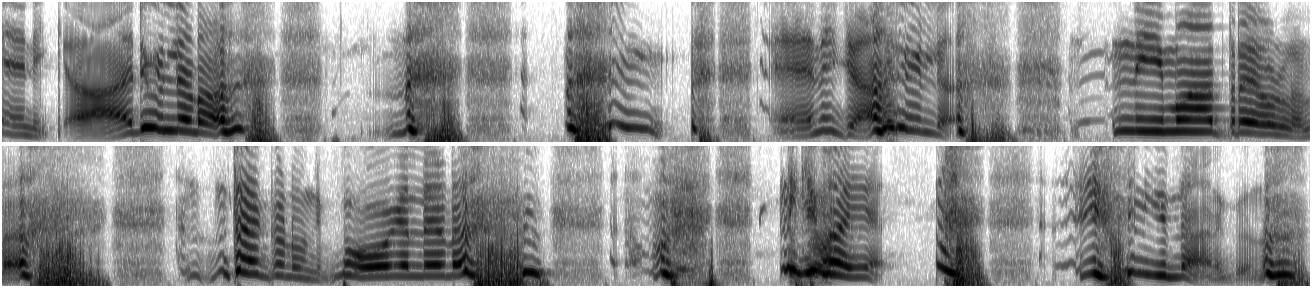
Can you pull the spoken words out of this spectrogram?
എനിക്ക് ആരുമില്ലടാ. എനിക്കാരുമില്ല നീ മാത്രമേ ഉള്ളടാ. തക്കടു നീ പോകല്ലേടാ. എനിക്ക് വയ്യ. എനിക്ക് തണുക്കുന്നു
